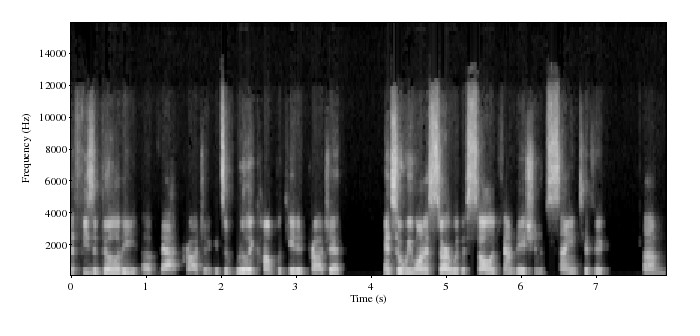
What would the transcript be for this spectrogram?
the feasibility of that project. It's a really complicated project, and so we want to start with a solid foundation of scientific um,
